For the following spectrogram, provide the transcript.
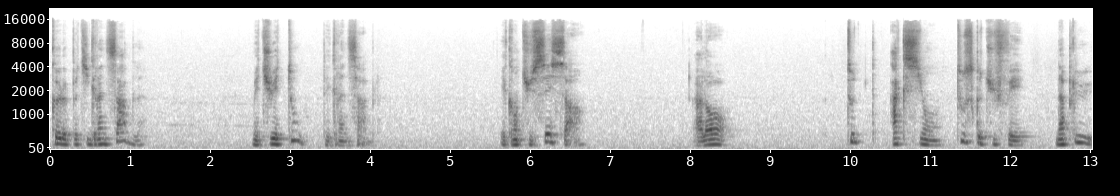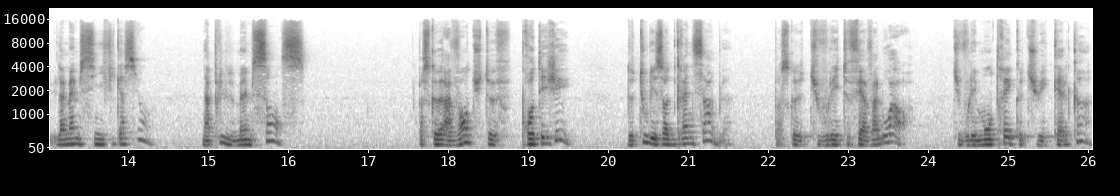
que le petit grain de sable. Mais tu es tout des grains de sable. Et quand tu sais ça, alors toute action, tout ce que tu fais n'a plus la même signification, n'a plus le même sens. Parce qu'avant, tu te protégeais de tous les autres grains de sable, parce que tu voulais te faire valoir, tu voulais montrer que tu es quelqu'un.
